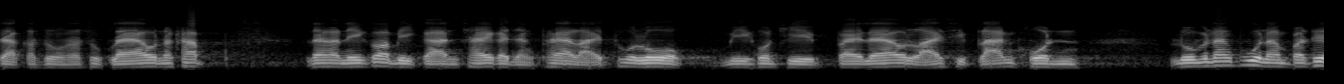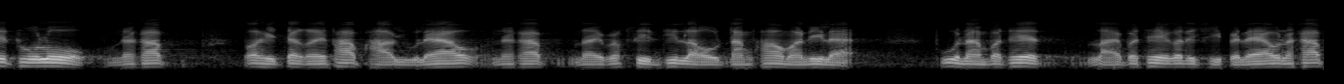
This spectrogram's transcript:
จากกระทรวงสาธารณสุขแล้วนะครับและอันนี้ก็มีการใช้กันอย่างแพร่หลายทั่วโลก มีคนฉีดไปแล้วหลายสิบล้านคนรวมไปทั้งผู้นำประเทศทั่วโลกนะครับก็เห็นจากในภาพข่าวอยู่แล้วนะครับในวัคซีนที่เรานำเข้ามานี่แหละ ผู้นำประเทศหลายประเทศก็ได้ฉีดไปแล้วนะครับ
